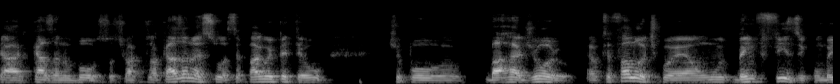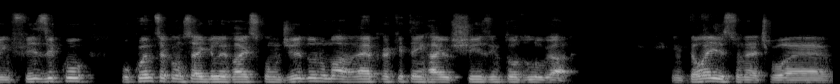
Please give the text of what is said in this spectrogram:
a casa no bolso. Tipo, a sua casa não é sua, você paga o IPTU. Tipo, barra de ouro, é o que você falou, tipo, é um bem físico, um bem físico, o quanto você consegue levar escondido numa época que tem raio-x em todo lugar. Então é isso, né? Tipo, é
